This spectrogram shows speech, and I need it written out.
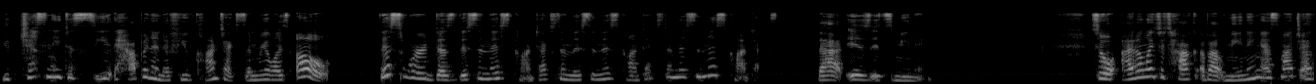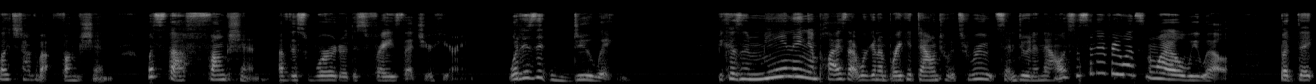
You just need to see it happen in a few contexts and realize, oh, this word does this in this context and this in this context and this in this context. That is its meaning. So I don't like to talk about meaning as much. I like to talk about function. What's the function of this word or this phrase that you're hearing? What is it doing? Because the meaning implies that we're going to break it down to its roots and do an analysis, and every once in a while we will. But the,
